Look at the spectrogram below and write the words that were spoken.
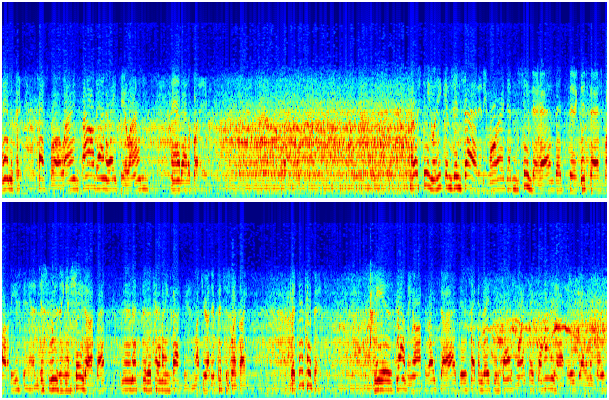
and the pitch. Fastball line, foul down the right field line, and out of play. Osteen, when he comes inside anymore, it doesn't seem to have that uh, good fastball that he used to have. Just losing a shade off that, and that's the determining factor in what your other pitches look like. The 2-2 pitch. He is grounding off the right side to second baseman Sizemore. Takes a hundred off it. He's got him at first.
